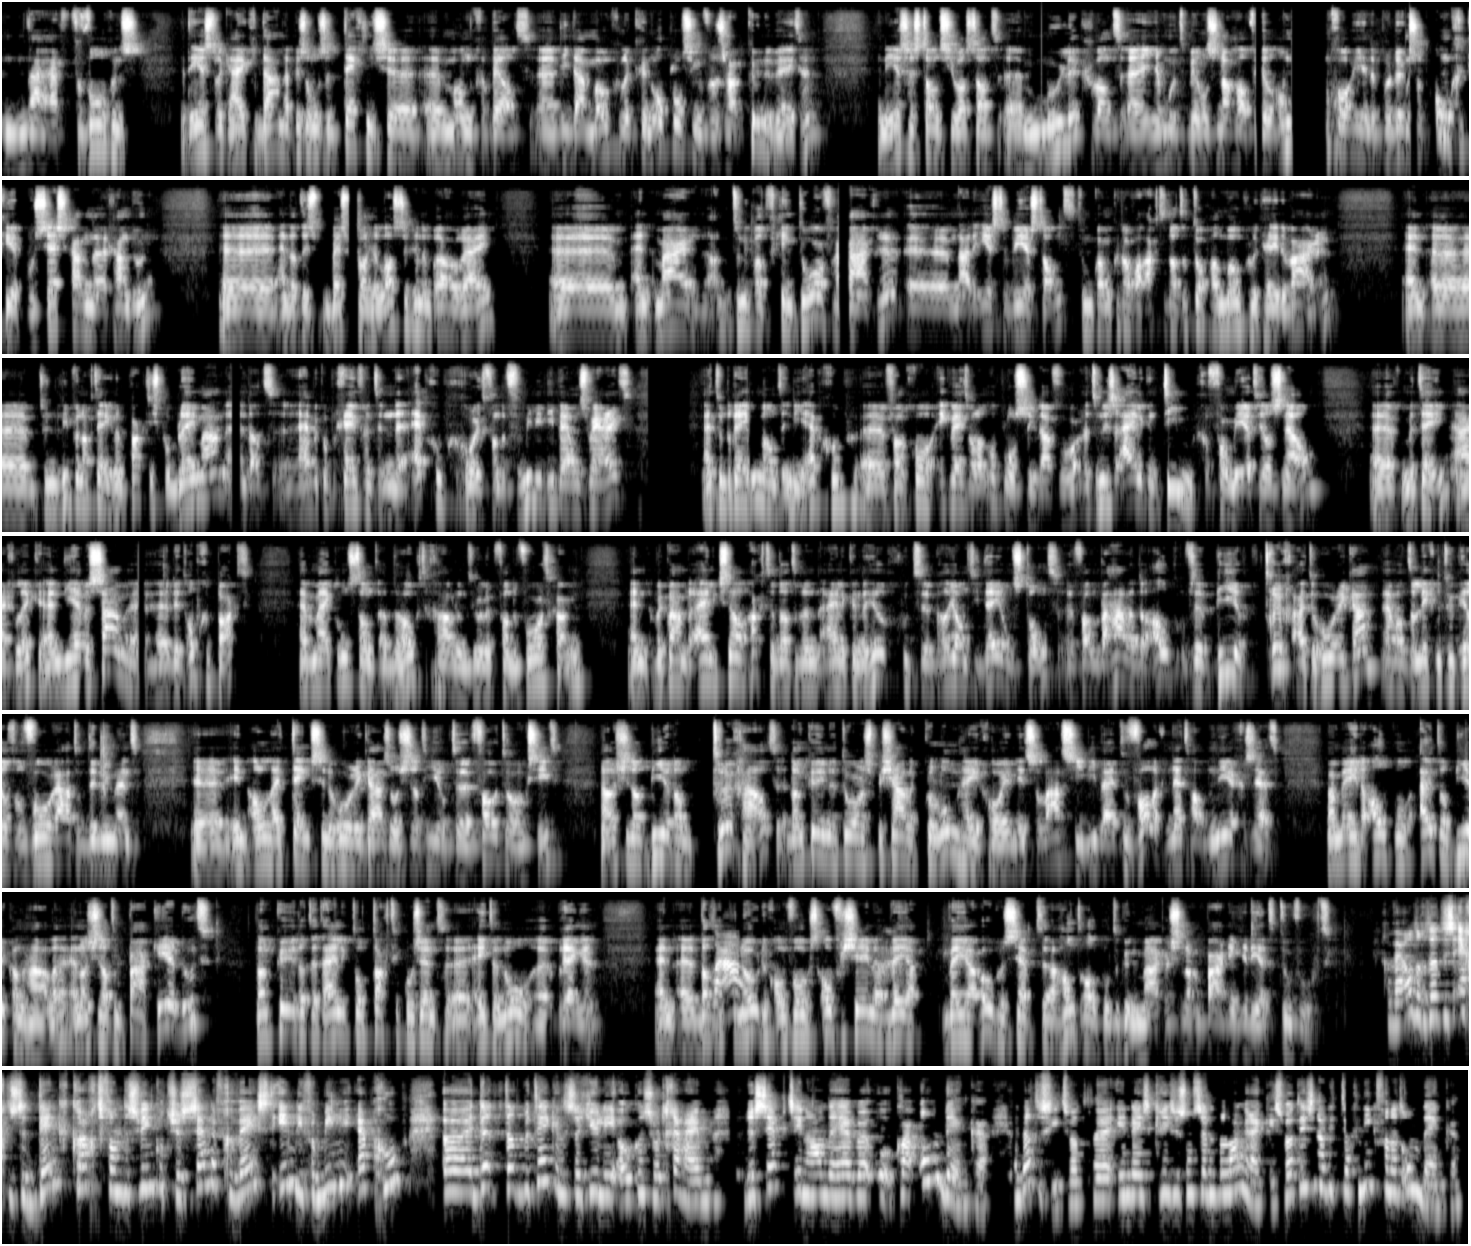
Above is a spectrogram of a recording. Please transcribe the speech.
nou ja, vervolgens, het eerste wat ik eigenlijk gedaan heb, is onze technische man gebeld, die daar mogelijk een oplossing voor zou kunnen weten. In eerste instantie was dat uh, moeilijk, want uh, je moet bij ons nogal veel omgooien in de producten, een soort omgekeerd proces gaan, uh, gaan doen. en dat is best wel heel lastig in een brouwerij. Ehm, en, maar toen ik wat ging doorvragen ehm, naar de eerste weerstand, toen kwam ik er toch wel achter dat er toch wel mogelijkheden waren. En toen liepen we nog tegen een praktisch probleem aan. En dat heb ik op een gegeven moment in de appgroep gegooid van de familie die bij ons werkt. En toen reed iemand in die appgroep uh, van, goh, ik weet wel een oplossing daarvoor. En toen is er eigenlijk een team geformeerd heel snel. Uh, meteen eigenlijk. En die hebben samen uh, dit opgepakt. Hebben mij constant op de hoogte gehouden natuurlijk van de voortgang. En we kwamen er eigenlijk snel achter dat er een, eigenlijk een heel goed, briljant idee ontstond. Van we halen de, alcohol, of de bier terug uit de horeca. Hè, want er ligt natuurlijk heel veel voorraad op dit moment in allerlei tanks in de horeca. Zoals je dat hier op de foto ook ziet. Nou, als je dat bier dan terughaalt, dan kun je het door een speciale kolom heen gooien. Een installatie die wij toevallig net hadden neergezet. Waarmee je de alcohol uit dat bier kan halen. En als je dat een paar keer doet, dan kun je dat uiteindelijk tot 80% eh, ethanol uh, brengen. En uh, dat wow. heb je nodig om volgens officiële WHO-recept handalcohol te kunnen maken. Als je nog een paar ingrediënten toevoegt. Geweldig, dat is echt dus de denkkracht van de Swinkeltjes zelf geweest in die familie-appgroep. Uh, dat, dat betekent dus dat jullie ook een soort geheim recept in handen hebben qua omdenken. En dat is iets wat uh, in deze crisis ontzettend belangrijk is. Wat is nou die techniek van het omdenken?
